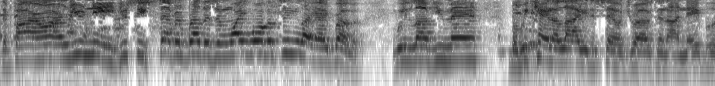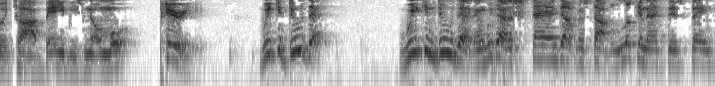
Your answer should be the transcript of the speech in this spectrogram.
the firearm you need. You see seven brothers in white walk up to you like, hey brother, we love you, man, but we can't allow you to sell drugs in our neighborhood to our babies no more. Period. We can do that. We can do that, and we got to stand up and stop looking at this thing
